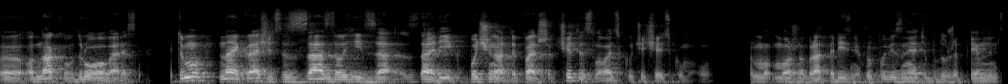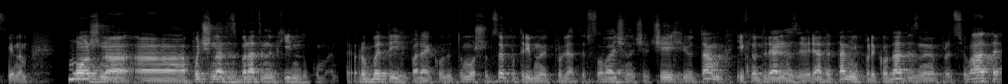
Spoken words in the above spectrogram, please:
е, однаково 2 вересня. І тому найкраще це заздалегідь за, за рік починати перше вчити словацьку чи чеську мову. Можна брати різні групові заняття по дуже приємним цінам. Можна е, починати збирати необхідні документи, робити їх переклади, тому що це потрібно відправляти в Словаччину чи в Чехію, там їх нотаріально завіряти, там їх перекладати, з ними працювати.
